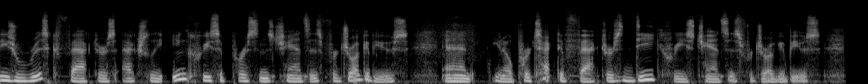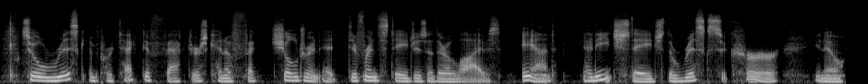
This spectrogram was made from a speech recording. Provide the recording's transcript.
these risk factors actually increase a person's chances for drug abuse and you know protective factors decrease chances for drug abuse. So risk and protective factors can affect children at different stages of their lives. And at each stage the risks occur you know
